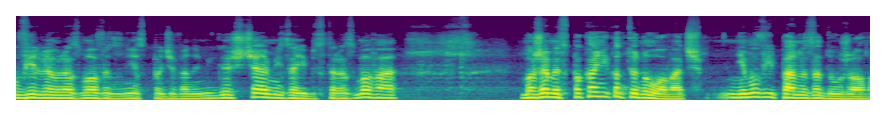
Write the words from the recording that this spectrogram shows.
Uwielbiam rozmowy z niespodziewanymi gościami, zajebista rozmowa. Możemy spokojnie kontynuować. Nie mówi pan za dużo.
